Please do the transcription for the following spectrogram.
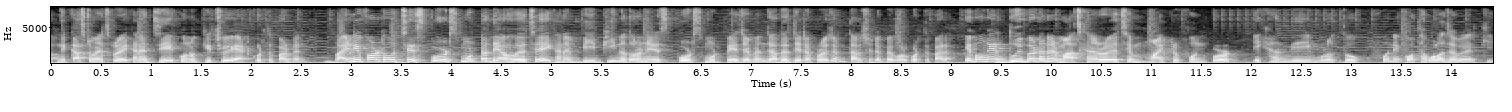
আপনি কাস্টমাইজ করে এখানে যে কোনো কিছু অ্যাড করতে পারবেন। বাই ডিফল্ট হচ্ছে স্পোর্টস মোডটা দেওয়া হয়েছে। এখানে বিভিন্ন ধরনের স্পোর্টস মোড পেয়ে যাবেন। যাদের যেটা প্রয়োজন, তারা সেটা ব্যবহার করতে পারে। এবং এর দুই বাটনের মাঝখানে রয়েছে মাইক্রোফোন পোর্ট এখান দিয়ে মূলত ফোনে কথা বলা যাবে আর কি।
